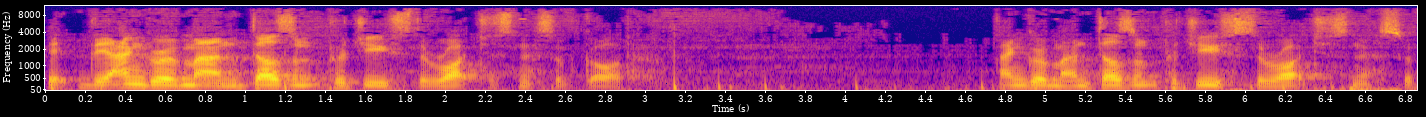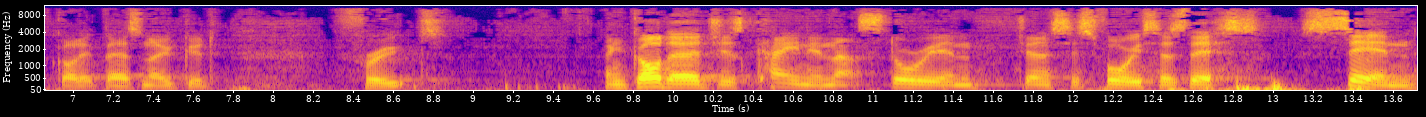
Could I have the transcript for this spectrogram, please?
it, the anger of man doesn't produce the righteousness of God. Anger of man doesn't produce the righteousness of God. It bears no good fruit. And God urges Cain in that story in Genesis 4. He says this Sin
